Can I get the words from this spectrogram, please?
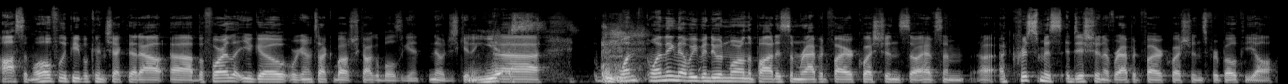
Awesome. Well, hopefully people can check that out. Uh, before I let you go, we're going to talk about Chicago Bulls again. No, just kidding. Yes. Uh, one one thing that we've been doing more on the pod is some rapid fire questions. So I have some uh, a Christmas edition of rapid fire questions for both of y'all.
